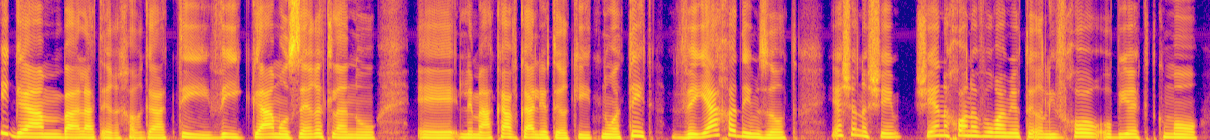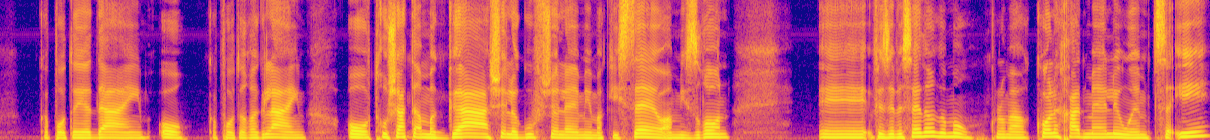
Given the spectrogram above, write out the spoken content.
היא גם בעלת ערך הרגעתי, והיא גם עוזרת לנו אה, למעקב קל יותר כי היא תנועתית, ויחד עם זאת, יש אנשים שיהיה נכון עבורם יותר לבחור אובייקט כמו כפות הידיים, או כפות הרגליים, או תחושת המגע של הגוף שלהם עם הכיסא או המזרון, אה, וזה בסדר גמור. כלומר, כל אחד מאלה הוא אמצעי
